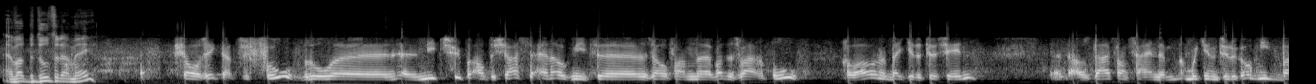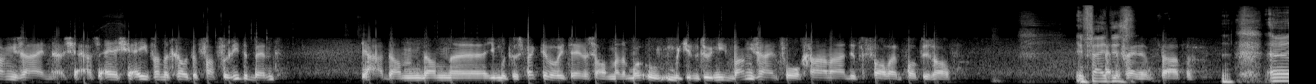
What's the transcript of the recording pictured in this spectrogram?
En wat bedoelt u daarmee? Zoals ik dat voel. Ik bedoel, uh, niet super enthousiast en ook niet zo van wat een zware pool. Gewoon een beetje ertussenin. Als Duitsland zijn, dan moet je natuurlijk ook niet bang zijn. Als je, als, je een van de grote favorieten bent, ja, dan, dan uh, je moet respect hebben voor je tegenstander. Maar dan moet je natuurlijk niet bang zijn voor Ghana in dit geval en Portugal. In feite is... Uh,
